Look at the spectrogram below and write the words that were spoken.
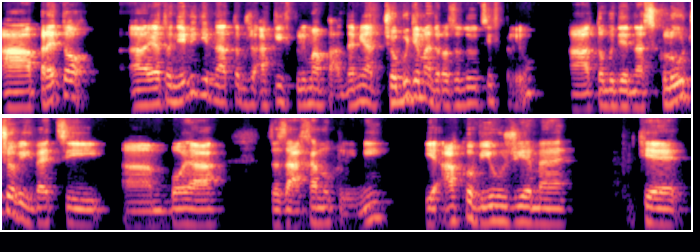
A preto ja to nevidím na tom, že aký vplyv má pandémia, čo bude mať rozhodujúci vplyv. A to bude jedna z kľúčových vecí boja za záchranu klímy, je ako využijeme tie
